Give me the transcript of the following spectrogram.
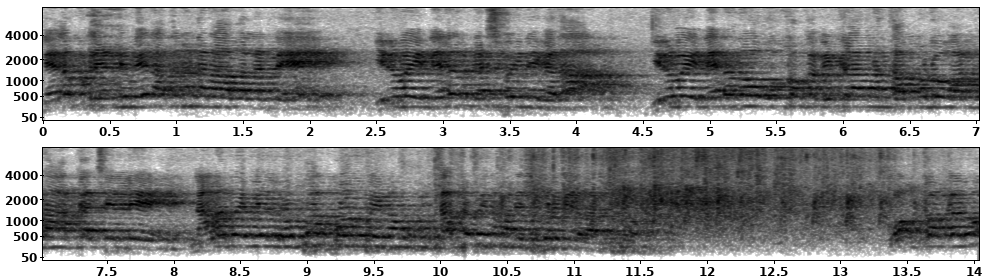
నెలకు రెండు వేలు అదనంగా రావాలంటే ఇరవై నెలలు గడిచిపోయినాయి కదా. ఇరవై నెలలో ఒక్కొక్క వికలాంగ తమ్ముడు అన్న అక్క చెల్లి నలభై వేల రూపాయలు కోల్పోయినాం నష్టపోయిన మనిషి కూడా మీరు రాష్ట్రంలో ఒక్కొక్కరు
